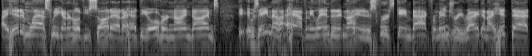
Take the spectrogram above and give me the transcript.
I hit him last week. I don't know if you saw that. I had the over nine dimes. It was eight and a half, and he landed at nine in his first game back from injury, right? And I hit that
